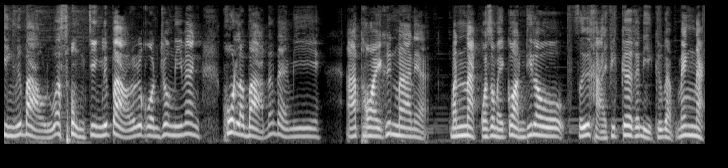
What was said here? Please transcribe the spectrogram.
ริง ๆ หรือเปล่า หรือว่าส่งจริงหรือเปล่าแล้วทุกคนช่วงนี้แม่งโคตรระบาดตั้งแต่มีอาร์ทอยขึ้นมาเนี่ย มันหนักกว่าสมัยก่อนที่เราซื้อขายฟิกเกอร์กันอีกคือแบบแม่งหนัก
